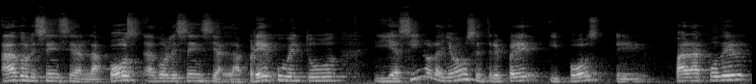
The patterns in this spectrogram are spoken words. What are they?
adolescencia, la postadolescencia, la prejuventud, y así nos la llevamos entre pre y post para poder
